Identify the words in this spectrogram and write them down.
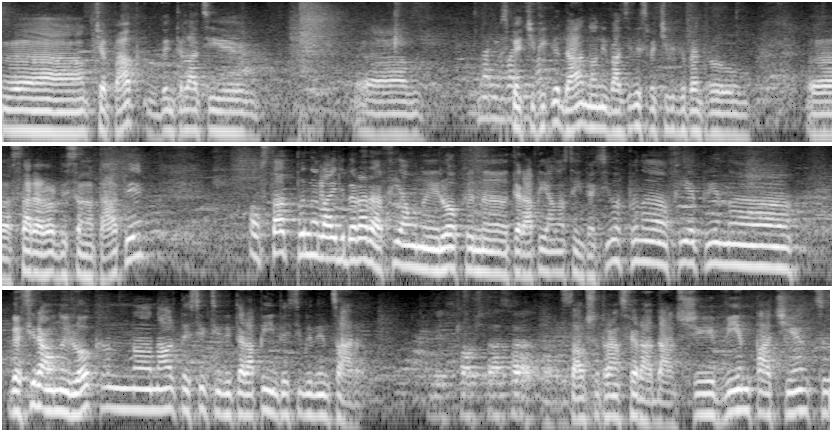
uh, CEPAP, cu ventilație uh, specifică, da, non-invazive, specifică pentru uh, starea lor de sănătate. Au stat până la eliberarea fie a unui loc în uh, terapia noastră intensivă, până fie prin uh, găsirea unui loc în, în alte secții de terapie intensivă din țară. Deci s-au și transferat. Sau și transferat, da. Și vin pacienți, uh,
